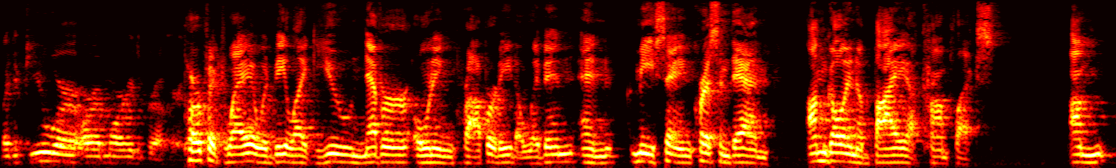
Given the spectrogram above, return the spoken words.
Like, if you were or a mortgage broker, perfect way it would be like you never owning property to live in and me saying chris and dan i'm going to buy a complex i'm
